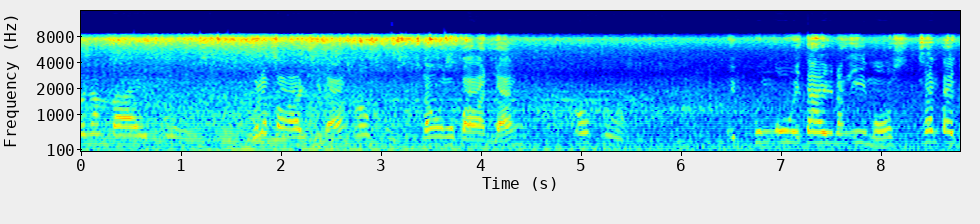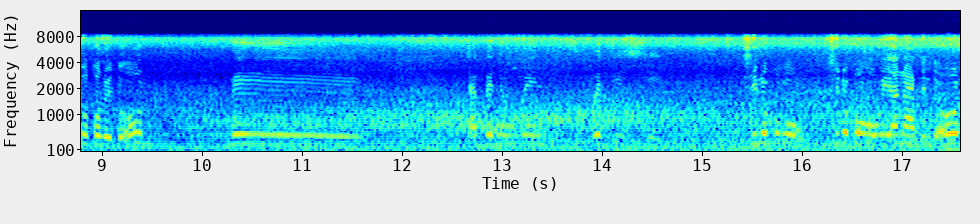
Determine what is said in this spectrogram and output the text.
Walang bahay po. Walang bahay sila? Opo. Nangungupahan lang? Opo. Eh, kung uwi tayo ng Imos, saan tayo tutuloy doon? May sabi ng Wed- Wednesday. Sino pong, sino pong uwian natin doon?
